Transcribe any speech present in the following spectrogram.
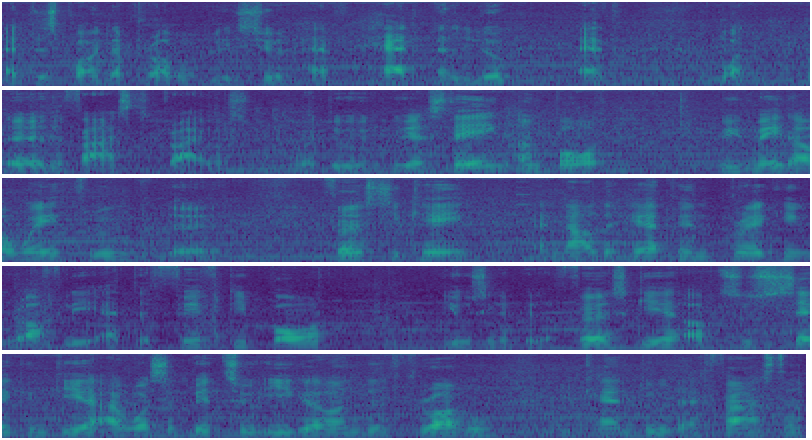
At this point I probably should have had a look at what uh, the fast drivers were doing. We are staying on board. We made our way through the first chicane and now the hairpin braking roughly at the 50 board using a bit of first gear up to second gear. I was a bit too eager on the throttle. You can do that faster.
